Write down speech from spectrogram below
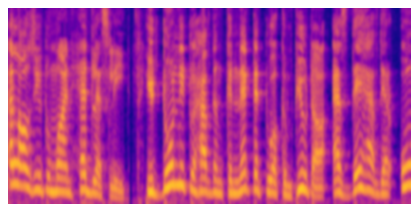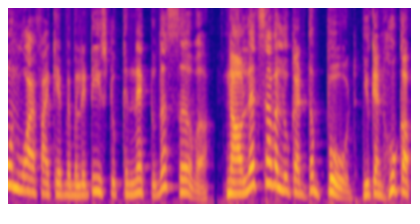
allows you to mine headlessly. You don't need to have them connected to a computer as as they have their own Wi-Fi capabilities to connect to the server. Now let's have a look at the board. You can hook up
